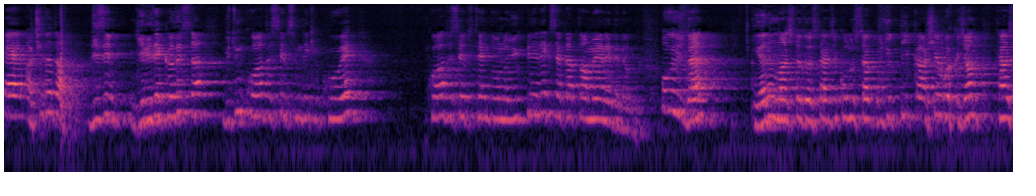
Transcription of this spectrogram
Eğer açıda da dizim geride kalırsa bütün quadricepsimdeki kuvvet quadriceps tendonuna yük binerek sakatlanmaya neden olur. O yüzden yarım maçta gösterecek olursak vücut dik karşıya bakacağım. Ters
